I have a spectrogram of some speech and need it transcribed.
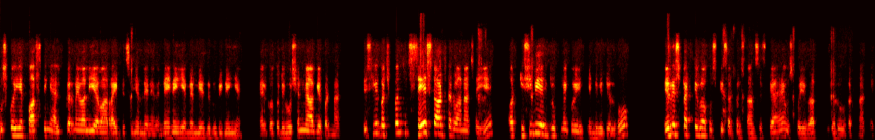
उसको ये फास्टिंग हेल्प करने वाली है, वहाँ राइट डिसीज़न लेने में। नहीं नहीं, ये मेरे लिए ज़रूरी नहीं है। मेरे को तो डिवोशन में आगे बढ़ना है। इसलिए बचपन से स्टार्ट करवाना चाहिए और किसी भी एज ग्रुप में कोई इंडिविजुअल हो इरिस्पेक्टिव ऑफ़ उसकी सर्कमस्टांसिस क्या है उसको ये व्रत ज़रूर रखना चाहिए।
